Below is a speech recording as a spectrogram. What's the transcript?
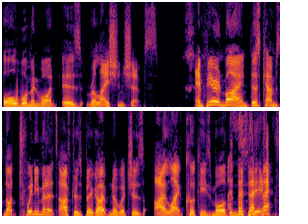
All women want is relationships. And bear in mind, this comes not 20 minutes after his big opener, which is I like cookies more than sex.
